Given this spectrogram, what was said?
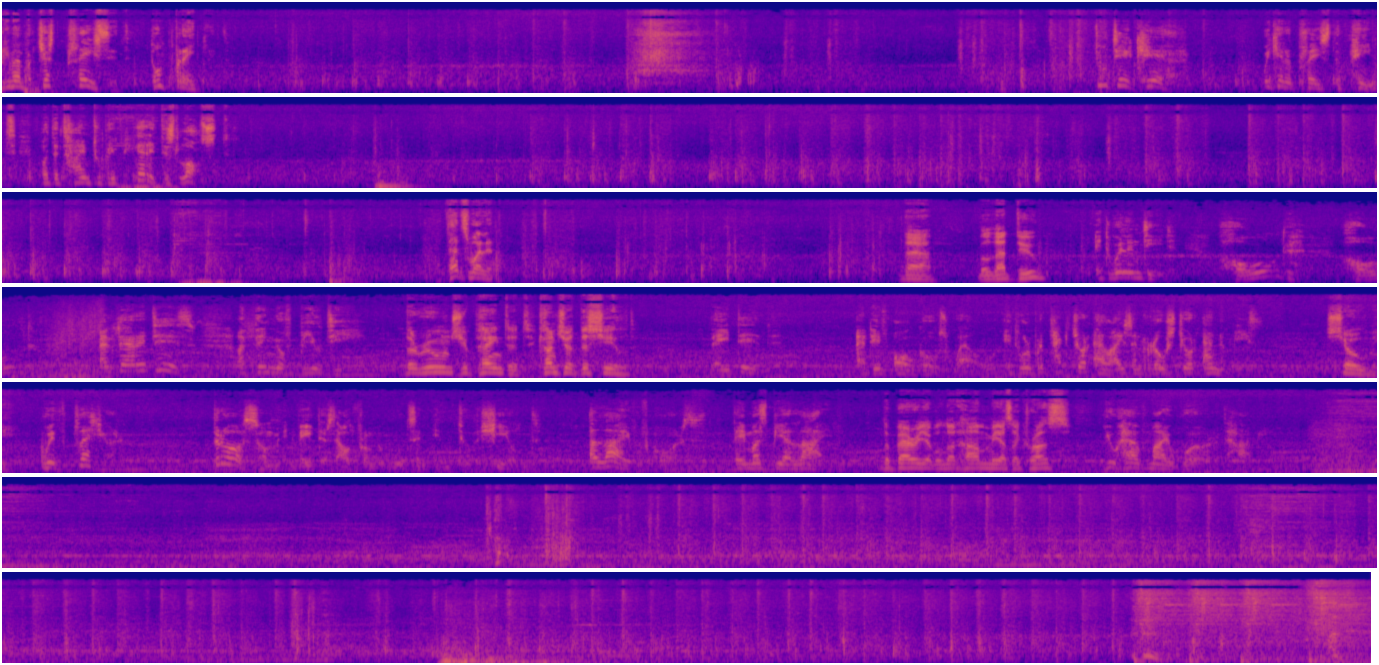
Remember, just place it. Don't break it. Do take care. We can replace the paint, but the time to prepare it is lost. That's well it. There. Will that do? It will indeed. Hold, hold, and there it is. A thing of beauty. The runes you painted conjured the shield. They did. And if all goes well, it will protect your allies and roast your enemies. Show me. With pleasure. Draw some invaders out from the woods and into the shield. Alive, of course. They must be alive. The barrier will not harm me as I cross? You have my word,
